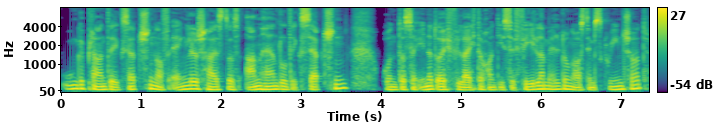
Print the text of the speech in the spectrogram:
Ungeplante Exception auf Englisch heißt das Unhandled Exception und das erinnert euch vielleicht auch an diese Fehlermeldung aus dem Screenshot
